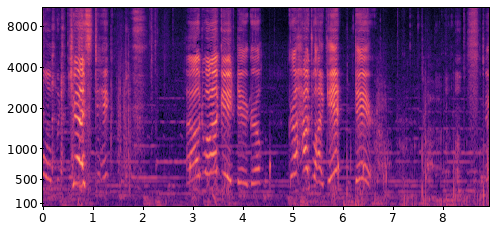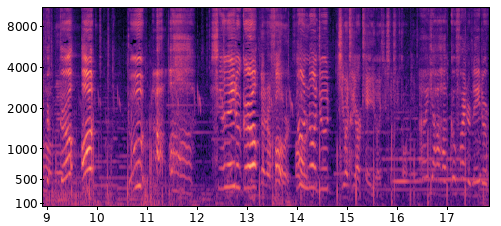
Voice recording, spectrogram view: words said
Oh, majestic. How do I get there, girl? Girl, how do I get there? Oh, girl, oh, dude, uh, oh, see you later, girl. No, no, follow her. Follow No, her. no, dude. She went to the arcade like she said she was going to. Uh, yeah, I'll go find her later.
